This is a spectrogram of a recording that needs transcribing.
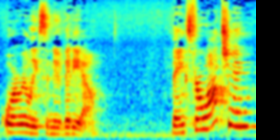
or release a new video. Thanks for watching!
